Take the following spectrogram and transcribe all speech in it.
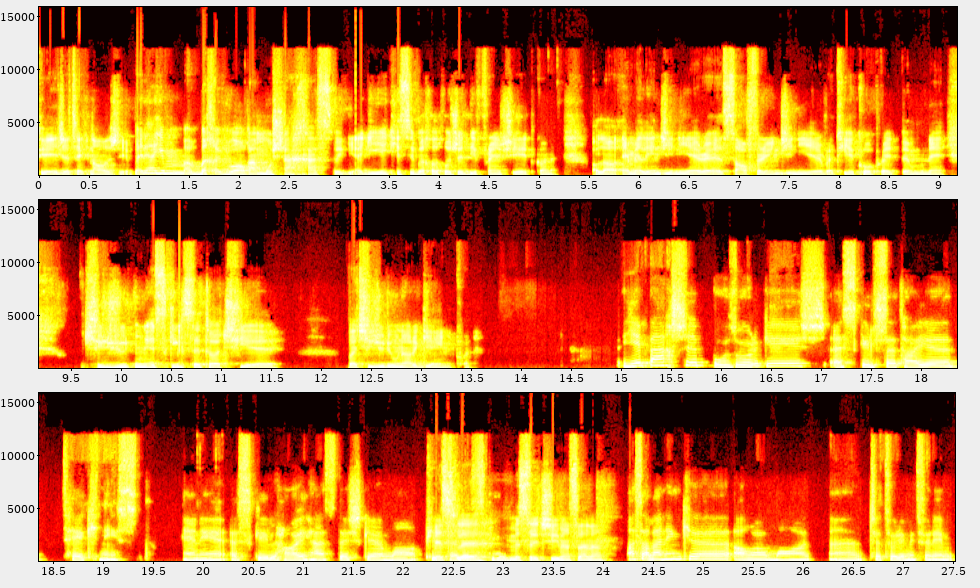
توی ایج تکنولوژی. ولی اگه بخوای واقعا مشخص بگی اگه یه کسی بخواد خودش differentiate کنه حالا ML engineer software engineer و توی corporate بمونه چجوری اون skill set ا چیه و چجوری اونا رو gain کنه؟ یه بخش بزرگش skill set های tech نیست. یعنی skill هایی هستش که ما مثل مثل چی مثلا؟ مثلا اینکه آقا ما چطوری می‌تونیم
